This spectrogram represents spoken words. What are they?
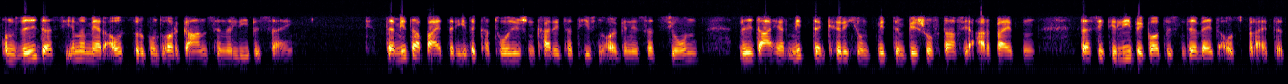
und will, dass sie immer mehr Ausdruck und Organ seiner Liebe sei. Der Mitarbeiter jeder katholischen karitativen Organisation will daher mit der Kirche und mit dem Bischof dafür arbeiten, dass sich die Liebe Gottes in der Welt ausbreitet.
